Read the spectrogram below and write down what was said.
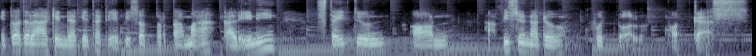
itu adalah agenda kita di episode pertama kali ini. Stay tune on Aficionado Football Podcast.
